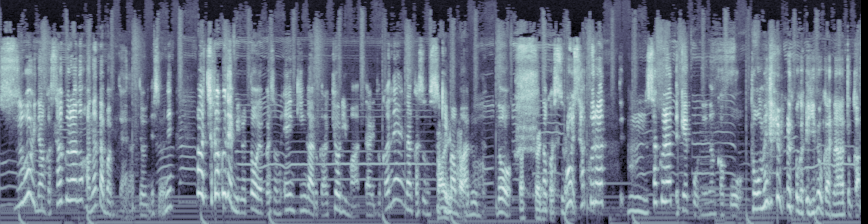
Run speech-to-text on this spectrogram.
すごいなんか桜の花束みたいになってるんですよね。だから近くで見るとやっぱりその遠近があるから距離もあったりとかねなんかその隙間もあるんだけど、確かに。なんかすごい桜って、うん、桜って結構ねなんかこう遠目で見るのがいいのかなとか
